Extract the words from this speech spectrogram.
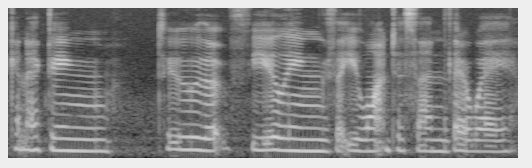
Connecting to the feelings that you want to send their way.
